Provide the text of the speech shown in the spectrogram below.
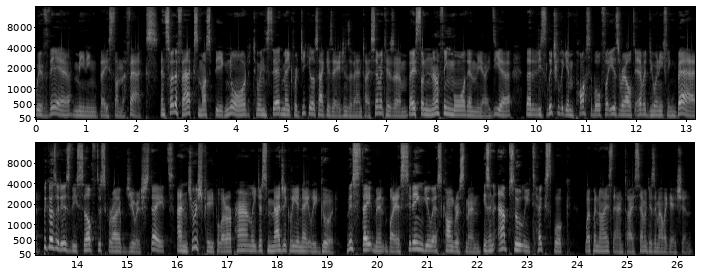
with their meaning based on the facts. And so the facts must be ignored to instead make ridiculous accusations of anti Semitism based on nothing more than the idea that it is literally impossible for Israel to ever do anything bad because it is the self described Jewish state, and Jewish people are apparently just magically innately good. This statement by a sitting US congressman is an absolutely textbook weaponized anti Semitism allegation.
